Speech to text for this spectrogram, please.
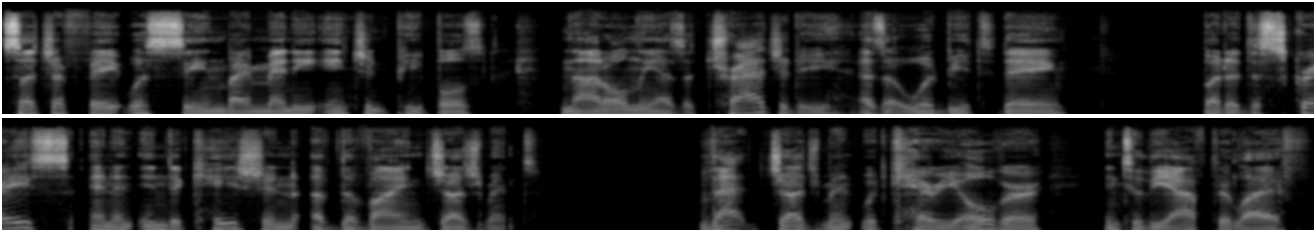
Such a fate was seen by many ancient peoples not only as a tragedy, as it would be today, but a disgrace and an indication of divine judgment. That judgment would carry over into the afterlife,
